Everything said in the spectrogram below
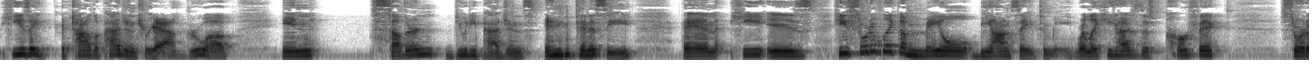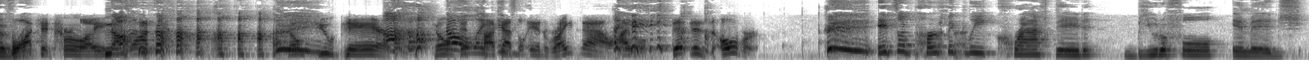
he is a, a child of pageantry. Yeah. He grew up in southern beauty pageants in Tennessee. And he is, he's sort of like a male Beyonce to me, where like he has this perfect sort of Watch like, it, Troy. No, Watch it. Don't you dare! Don't No, like, podcast will end right now. I will. this is over. it's a perfectly crafted, beautiful image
